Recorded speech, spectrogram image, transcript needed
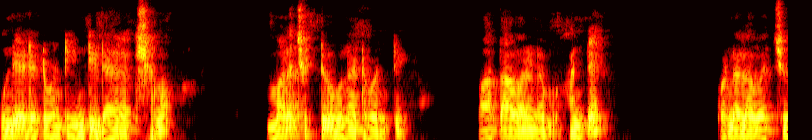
ఉండేటటువంటి ఇంటి డైరెక్షను మన చుట్టూ ఉన్నటువంటి వాతావరణము అంటే కొండలు అవ్వచ్చు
